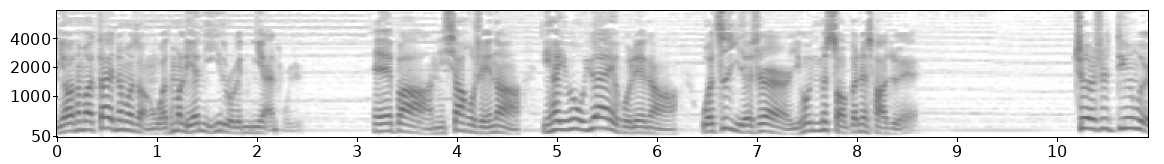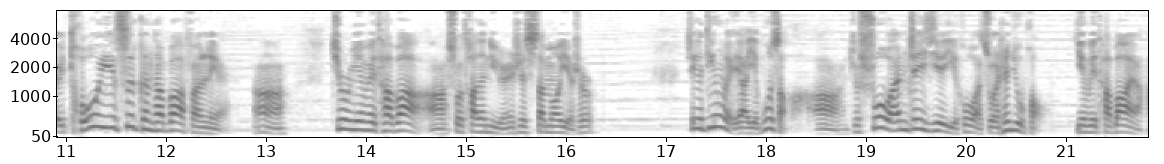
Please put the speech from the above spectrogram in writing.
你要他妈再这么整，我他妈连你一堆给你撵出去！哎，爸，你吓唬谁呢？你还以为我愿意回来呢？我自己的事儿，以后你们少跟着插嘴。这是丁伟头一次跟他爸翻脸啊，就是因为他爸啊说他的女人是三毛野兽。这个丁伟啊也不傻啊，就说完这些以后啊，转身就跑，因为他爸呀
